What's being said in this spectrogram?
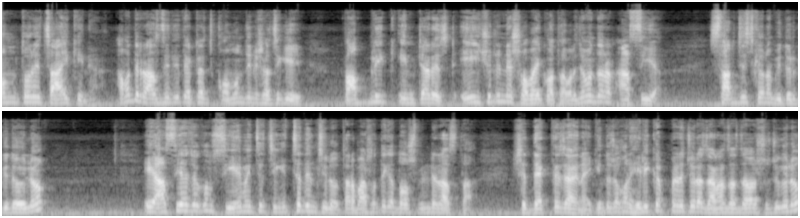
অন্তরে চায় কিনা? আমাদের রাজনীতিতে একটা কমন জিনিস আছে কি পাবলিক ইন্টারেস্ট এই ইস্যুটি নিয়ে সবাই কথা বলে। যেমন ধরেন আসিয়া, সার্জিস কেন বিতর্কিত হইল? এই আসিয়া যখন সিএমএইচ এর চিকিৎসাধীন ছিল, তার বাসা থেকে দশ মিনিটের রাস্তা। সে দেখতে যায় নাই। কিন্তু যখন হেলিকপ্টারে চড়ে জানাজা যাওয়ার সুযোগ এলো,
